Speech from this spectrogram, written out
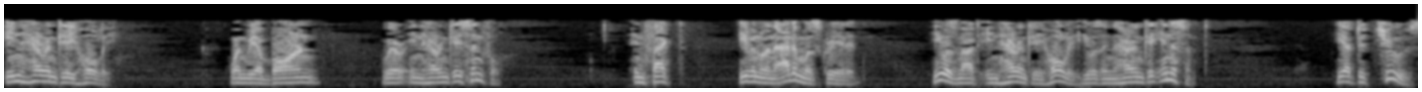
inherently holy. When we are born, we're inherently sinful. In fact, even when Adam was created, he was not inherently holy. He was inherently innocent. He had to choose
